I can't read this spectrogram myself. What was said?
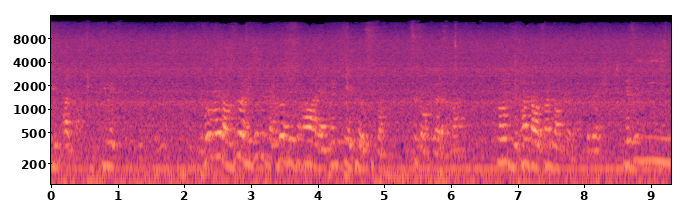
去探讨，因为你说，老师，你就是讲说 S R 两根线是有四种。四种可能吗？那我们只看到三种可能，对不对？一个是一，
